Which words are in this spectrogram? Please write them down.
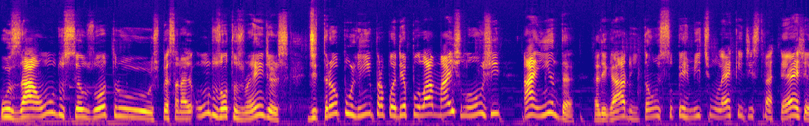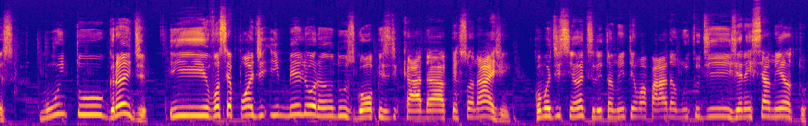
usar um dos seus outros personagens, um dos outros Rangers de trampolim para poder pular mais longe ainda, tá ligado? Então isso permite um leque de estratégias muito grande. E você pode ir melhorando os golpes de cada personagem. Como eu disse antes, ele também tem uma parada muito de gerenciamento.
